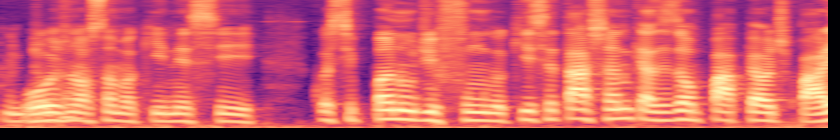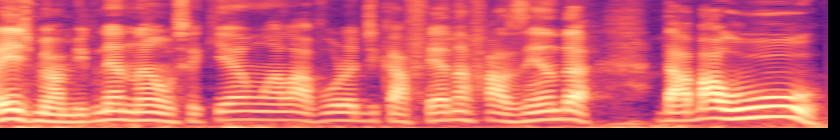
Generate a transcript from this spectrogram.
Muito Hoje bom. nós estamos aqui nesse com esse pano de fundo aqui. Você está achando que às vezes é um papel de parede, meu amigo? Não é não. Isso aqui é uma lavoura de café na fazenda da Baú.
